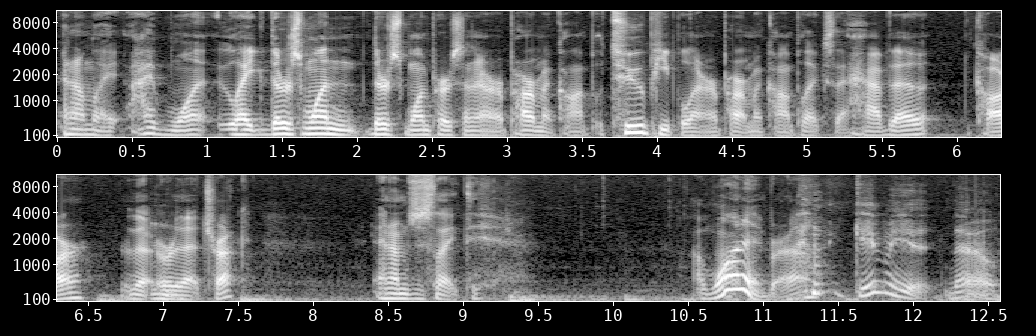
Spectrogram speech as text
and I'm like, I want like there's one there's one person in our apartment complex, two people in our apartment complex that have that car or that, or Mm. that truck, and I'm just like, dude, I want it, bro. Give me it now.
